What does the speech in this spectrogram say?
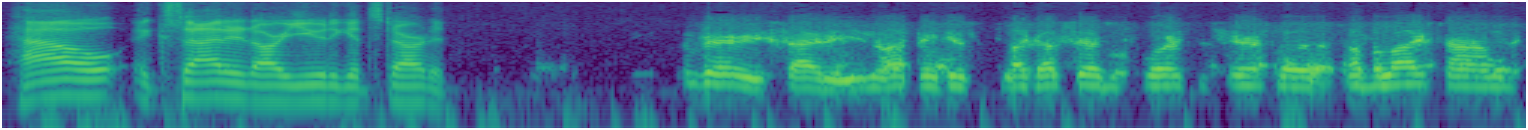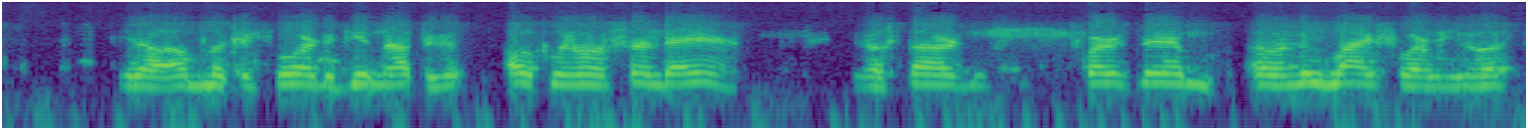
How excited are you to get started? I'm very excited. You know, I think it's, like I said before, it's the chance of, of a lifetime. You know, I'm looking forward to getting out to Oakland on Sunday and, you know, starting first day of a new life for me. You know, it's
